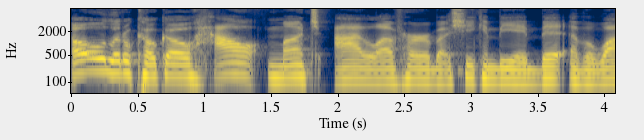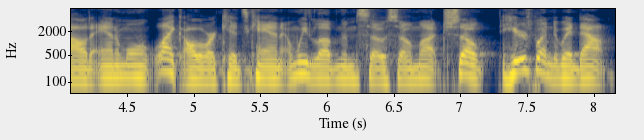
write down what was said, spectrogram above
Oh, little Coco, how much I love her, but she can be a bit of a wild animal, like all of our kids can, and we love them so, so much. So here's what went down.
